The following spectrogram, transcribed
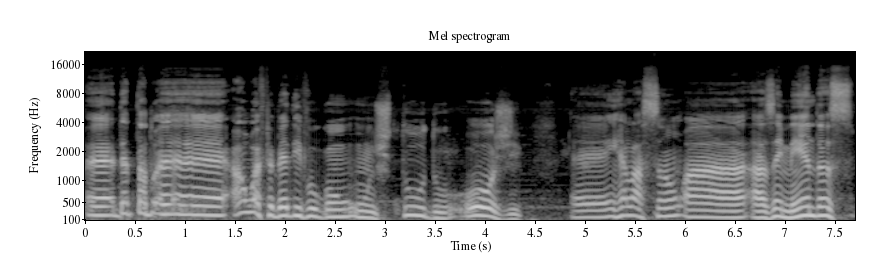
É, deputado, é, é a UFB divulgou um estudo hoje é, em relação às emendas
